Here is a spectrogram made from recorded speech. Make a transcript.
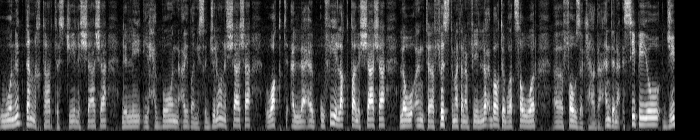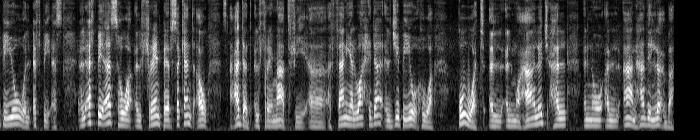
ونقدر نختار تسجيل الشاشة للي يحبون أيضا يسجلون الشاشة وقت اللعب. وفي لقطة للشاشة لو أنت فزت مثلا في اللعبة وتبغى تصور آه، فوزك هذا. عندنا السي بي يو جي بي يو والإف بي إس. ال FPS هو ال frame per second أو عدد ال frameات في آه، الثانية الواحدة. ال GPU هو قوة المعالج هل إنه الآن هذه اللعبة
